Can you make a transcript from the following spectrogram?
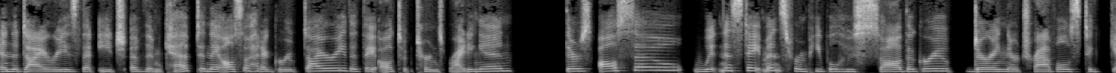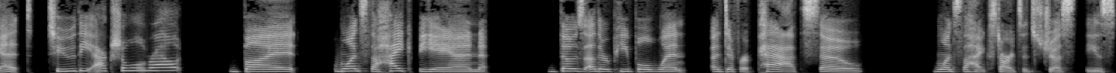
and the diaries that each of them kept. And they also had a group diary that they all took turns writing in. There's also witness statements from people who saw the group during their travels to get to the actual route. But once the hike began, those other people went a different path. So once the hike starts, it's just these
